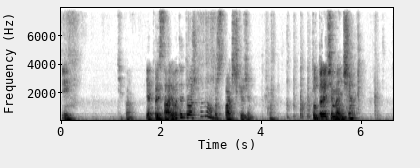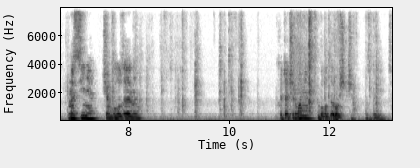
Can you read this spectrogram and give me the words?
і, типа, як присалювати трошки, ну або ж з пачечки вже. Тут, до речі, менше насіння, чим було зелене. Хоча червоне було дорожче, здається.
